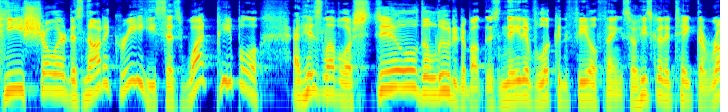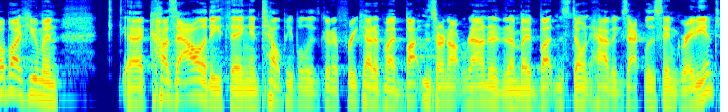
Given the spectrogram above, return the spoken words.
P. Schuller does not agree. He says what people at his level are still deluded about this native look and feel thing. So he's going to take the robot human uh, causality thing and tell people he's going to freak out if my buttons are not rounded and my buttons don't have exactly the same gradient.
